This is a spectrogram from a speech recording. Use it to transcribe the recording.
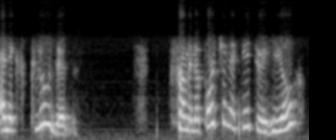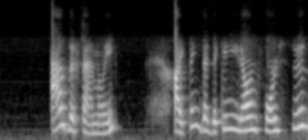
and excluded from an opportunity to heal as a family, I think that the Canadian Armed Forces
